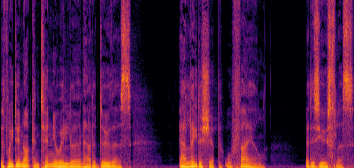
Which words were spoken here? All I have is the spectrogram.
if we do not continually learn how to do this, our leadership will fail. It is useless.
